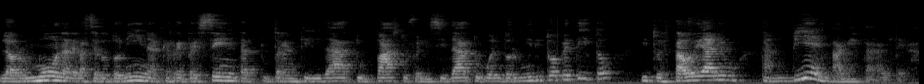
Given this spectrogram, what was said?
la hormona de la serotonina que representa tu tranquilidad, tu paz, tu felicidad, tu buen dormir y tu apetito y tu estado de ánimo también van a estar alterados.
